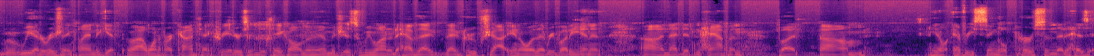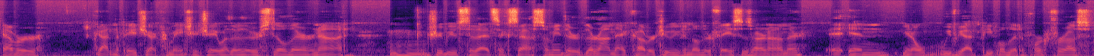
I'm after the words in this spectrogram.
we had originally planned to get uh, one of our content creators in to take all new images. We wanted to have that, that group shot, you know, with everybody in it, uh, and that didn't happen. But, um, you know, every single person that has ever gotten a paycheck from HHA, whether they're still there or not, contributes to that success. I mean, they're they're on that cover too, even though their faces aren't on there. And you know, we've got people that have worked for us.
